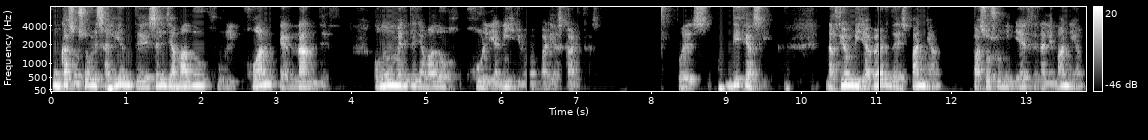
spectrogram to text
Un caso sobresaliente es el llamado Juan Hernández, comúnmente llamado Julianillo en varias cartas. Pues dice así, nació en Villaverde, España, pasó su niñez en Alemania,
